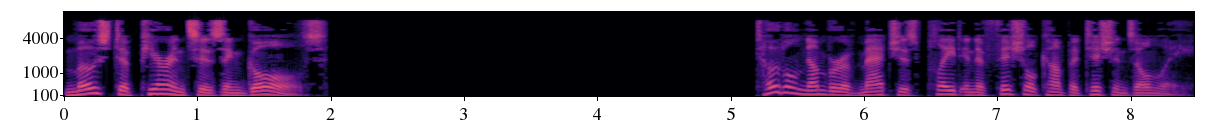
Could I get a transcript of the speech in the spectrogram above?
Most appearances and goals. Total number of matches played in official competitions only.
